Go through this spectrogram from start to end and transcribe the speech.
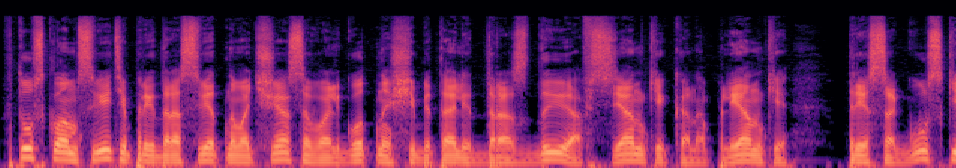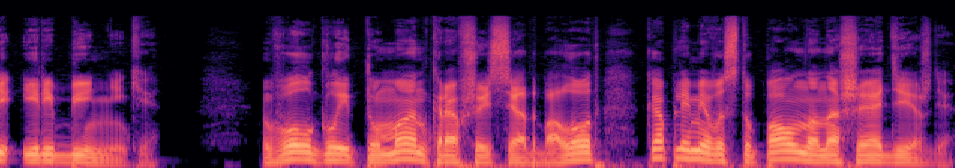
В тусклом свете предрассветного часа вольготно щебетали дрозды, овсянки, коноплянки, трясогузки и рябинники. Волглый туман, кравшийся от болот, каплями выступал на нашей одежде.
